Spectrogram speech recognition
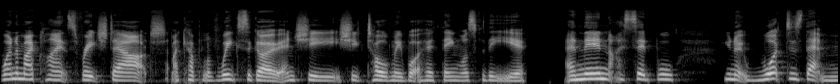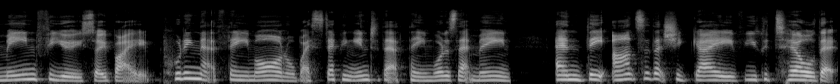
One of my clients reached out a couple of weeks ago and she she told me what her theme was for the year. And then I said, "Well, you know, what does that mean for you? So by putting that theme on or by stepping into that theme, what does that mean?" And the answer that she gave, you could tell that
